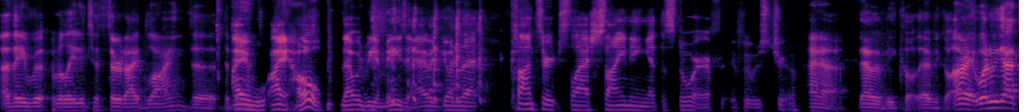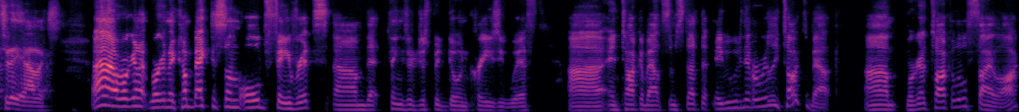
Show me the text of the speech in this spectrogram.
are they re- related to Third Eye Blind? The the I? I hope that would be amazing. I would go to that concert slash signing at the store if, if it was true. I know that would be cool. That would be cool. All right, what do we got today, Alex? Ah, we're gonna we're gonna come back to some old favorites um, that things are just been going crazy with, uh, and talk about some stuff that maybe we've never really talked about. Um, we're gonna talk a little Psylocke.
